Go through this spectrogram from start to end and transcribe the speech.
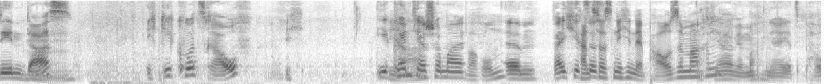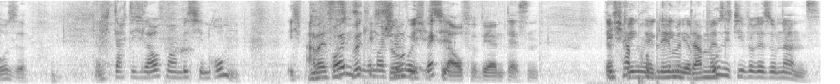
den das. Ich gehe kurz rauf. ich, Ihr Ja, könnt ja schon mal, warum? ähm, weil ich jetzt kannst du das, das nicht in der Pause Ach machen? ja, wir machen ja jetzt Pause. Ich dachte, ich laufe mal ein bisschen rum. Ich, die Aber es ist Folgen sind wirklich immer so, schön, wo ich weglaufe währenddessen. Das Ich hab kriegen wir- Probleme wir damit- Positive Resonanz.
